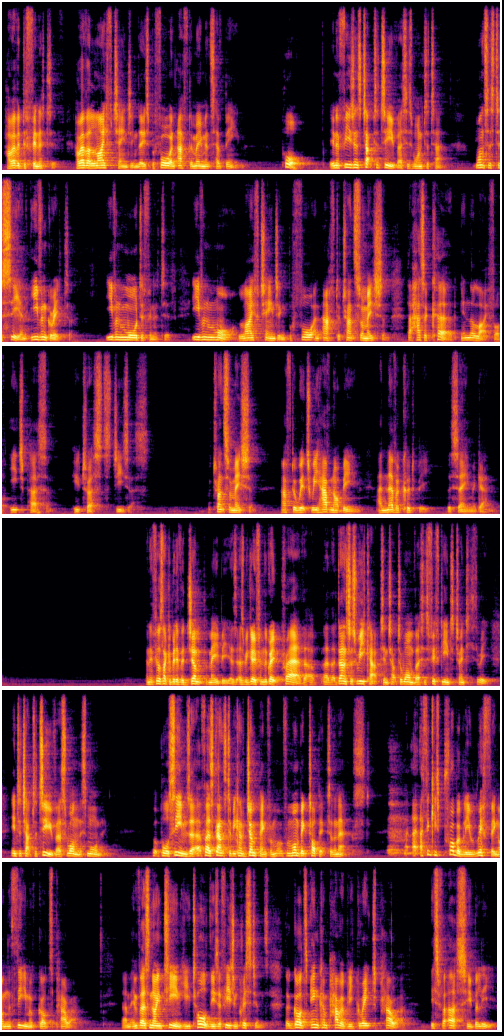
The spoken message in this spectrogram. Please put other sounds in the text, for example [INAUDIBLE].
however definitive, however life changing those before and after moments have been, Paul, in Ephesians chapter 2, verses 1 to 10, wants us to see an even greater, even more definitive, even more life changing before and after transformation that has occurred in the life of each person who trusts Jesus A transformation after which we have not been and never could be the same again. And it feels like a bit of a jump, maybe, as, as we go from the great prayer that, uh, that Dan's just recapped in chapter 1, verses 15 to 23, into chapter 2, verse 1 this morning. But Paul seems, uh, at first glance, to be kind of jumping from, from one big topic to the next. I, I think he's probably riffing on the theme of God's power. Um, in verse 19, he told these Ephesian Christians that God's incomparably great power is for us who believe.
